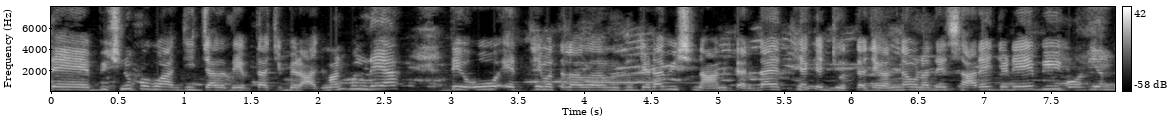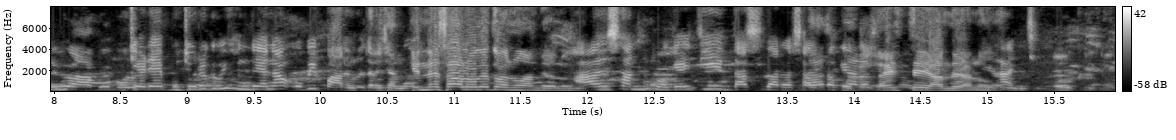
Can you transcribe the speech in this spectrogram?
ਤੇ ਵਿਸ਼ਨੂੰ ਭਗਵਾਨ ਜੀ ਜਲ ਦੇਵਤਾ ਚ ਬਿਰਾਜਮਾਨ ਹੁੰਦੇ ਆ ਤੇ ਉਹ ਇੱਥੇ ਮਤਲਬ ਜਿਹੜਾ ਵੀ ਇਸ਼ਨਾਨ ਕਰਦਾ ਇੱਥੇ ਆ ਕੇ ਜੋਤਾ ਜਗੰਦਾ ਉਹਨਾਂ ਦੇ ਸਾਰੇ ਜਿਹੜੇ ਵੀ ਜਿਹੜੇ ਬਜ਼ੁਰਗ ਵੀ ਹੁੰਦੇ ਆ ਨਾ ਉਹ ਵੀ ਪਾਰ ਉਤਰ ਜਾਂਦੇ ਕਿੰਨੇ ਸਾਲ ਹੋ ਗਏ ਤੁਹਾਨੂੰ ਆਂਦੇ ਨੂੰ? ਆ ਸਾਨੂੰ ਹੋ ਗਏ ਜੀ 10 12 ਸਾਲ ਤੱਕ ਇੱਥੇ ਆਂਦੇ ਨੂੰ। ਹਾਂਜੀ। ਓਕੇ ਜੀ।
